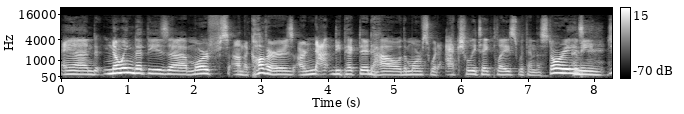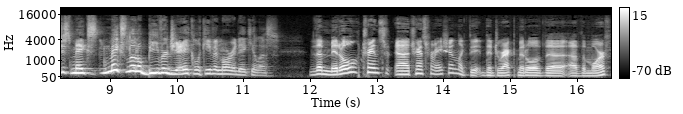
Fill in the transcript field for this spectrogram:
And knowing that these uh, morphs on the covers are not depicted how the morphs would actually take place within the stories, I mean- just makes makes little Beaver Jake look even more ridiculous. the middle trans uh, transformation, like the the direct middle of the of the morph,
